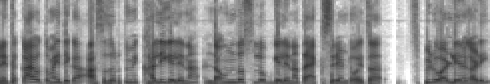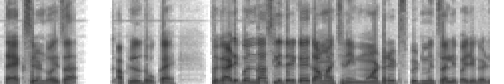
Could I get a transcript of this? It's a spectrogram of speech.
नाही तर काय होतं माहिती का? असं जर तुम्ही खाली गेले ना डाऊन द स्लोप गेले ना तर ऍक्सिडेंट व्हायचा. स्पीड वाढली ना गाडी तर ऍक्सिडेंट व्हायचा आपल्याला धोका आहे. तर गाडी बंद असली तरी काही कामाची नाही. मॉडरेट स्पीडमध्ये चालली पाहिजे गाडी.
